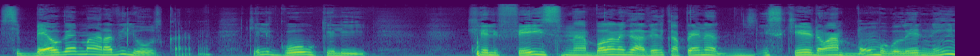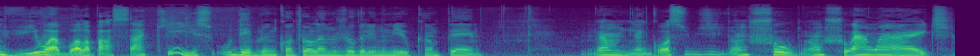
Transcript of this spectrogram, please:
Esse belga é maravilhoso, cara. Aquele gol que ele que ele fez na bola na gaveta com a perna esquerda, uma bomba, o goleiro nem viu a bola passar. Que isso? O De Bruyne controlando o jogo ali no meio-campo é é um negócio de é um show, é um show, é uma arte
